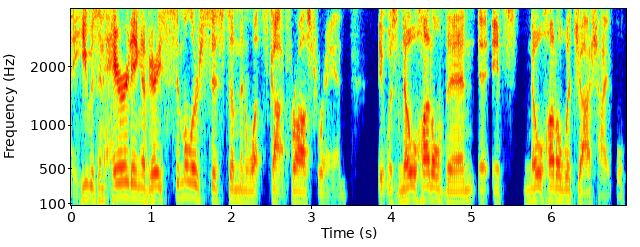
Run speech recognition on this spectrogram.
He was inheriting a very similar system in what Scott Frost ran. It was no huddle then. It's no huddle with Josh Heupel.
